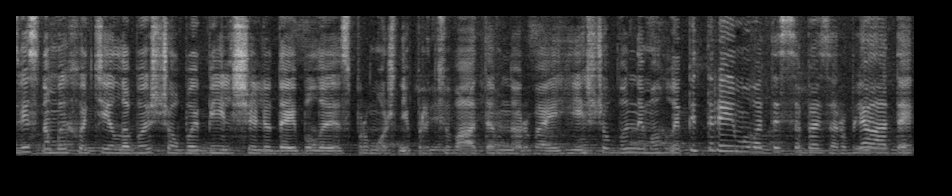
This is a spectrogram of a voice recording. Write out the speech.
Звісно, ми хотіли би, щоб більше людей були спроможні працювати в Норвегії, щоб вони могли підтримувати себе, заробляти,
